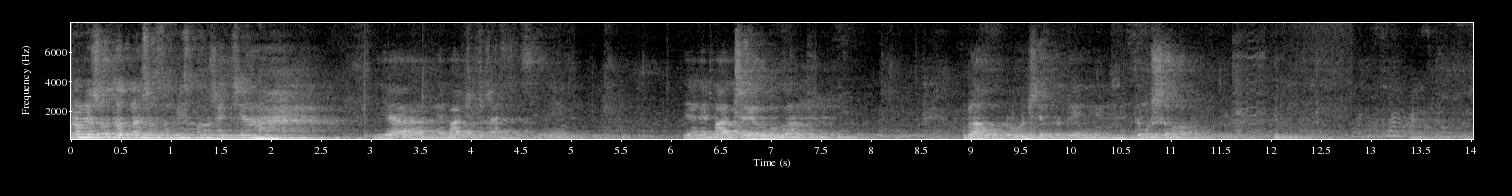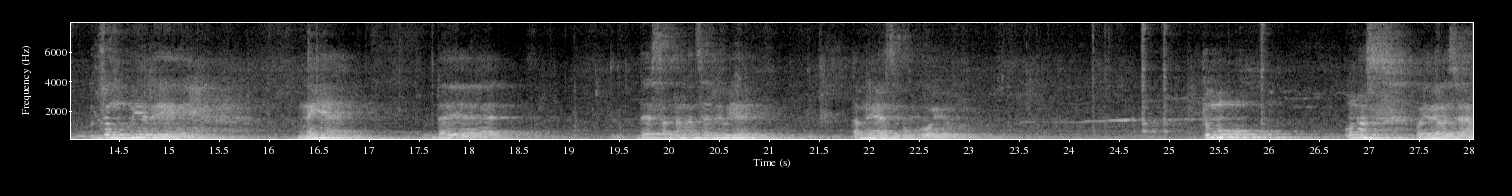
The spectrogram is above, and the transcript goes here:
промежуток нашого сумісного життя я не бачив щастя сім'ї, я не бачив благополуччя в родині, тому що у цьому мирі не є, де, де сатана царює, там не є спокою. Тому у нас з'явилася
